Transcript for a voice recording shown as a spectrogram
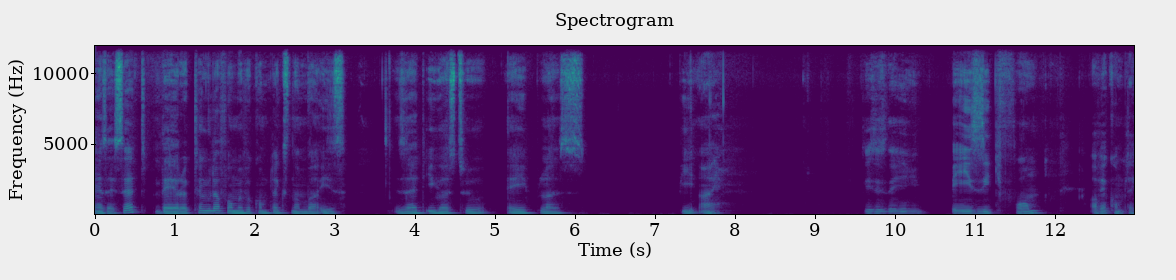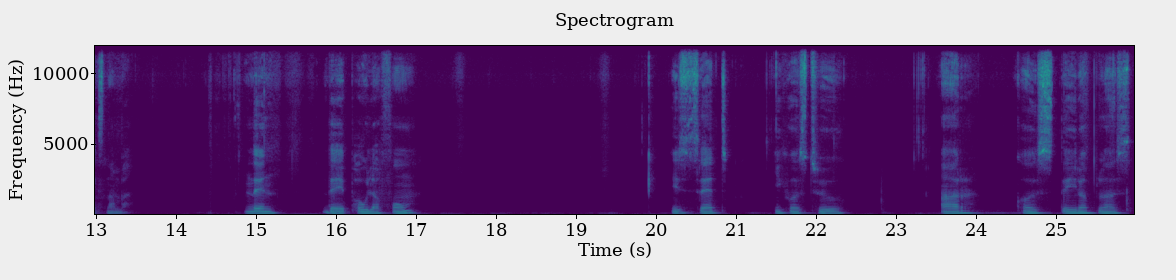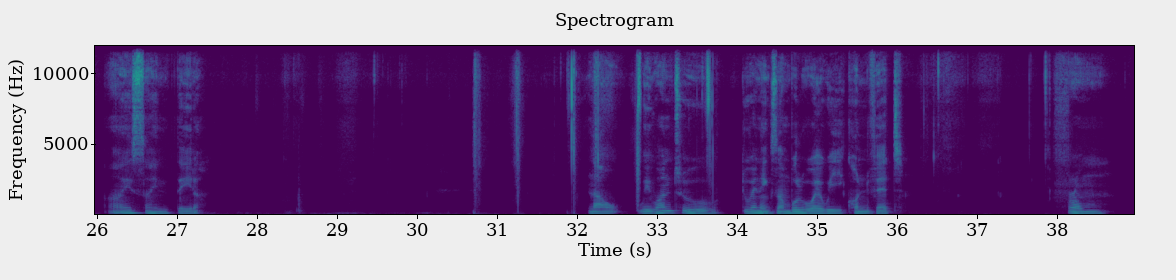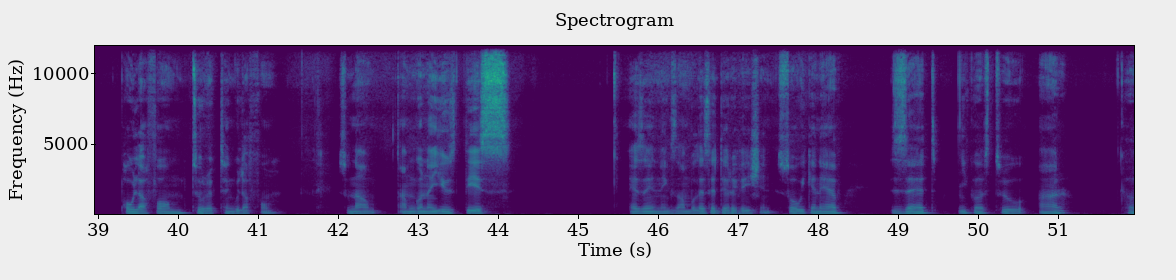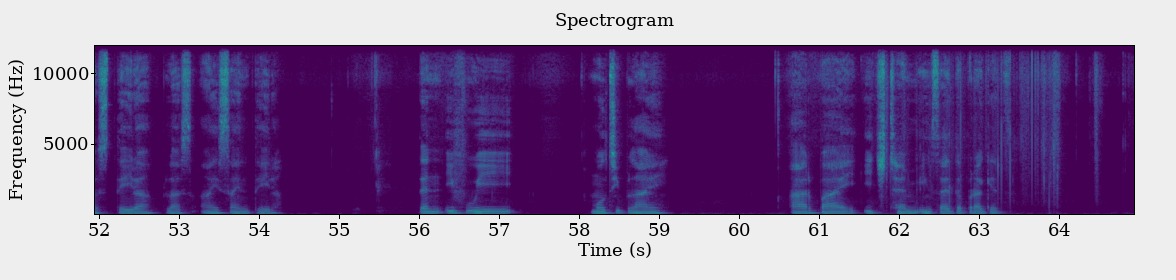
as I said, the rectangular form of a complex number is z equals to a plus bi. This is the basic form of a complex number. And then the polar form is z equals to r cos theta plus i sine theta. Now we want to do an example where we convert from polar form to rectangular form. So now I'm gonna use this as an example, as a derivation. So we can have z equals to r cos theta plus i sine theta. Then if we multiply r by each term inside the brackets.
